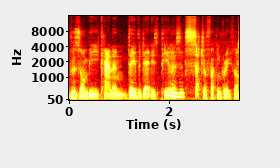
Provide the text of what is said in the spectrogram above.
the zombie canon. Day of the Dead is peerless. Mm-hmm. It's such a fucking great film.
